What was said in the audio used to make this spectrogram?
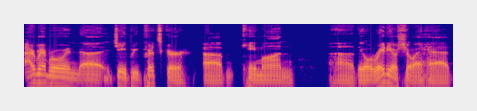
I remember when uh, J.B. Pritzker um, came on uh, the old radio show I had,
